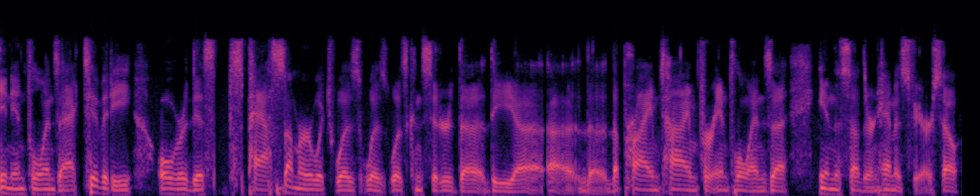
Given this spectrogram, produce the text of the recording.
in influenza activity over this past summer, which was was was considered the the uh, uh, the, the prime time for influenza in the southern hemisphere. So,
